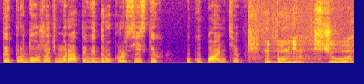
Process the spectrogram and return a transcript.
та й продовжують вмирати від рук російських окупантів? Мы помним, с чего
